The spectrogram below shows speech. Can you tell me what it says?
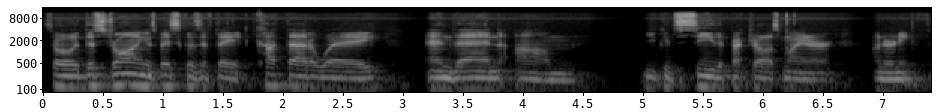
So this drawing is basically as if they cut that away and then um, you could see the pectoralis minor underneath.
